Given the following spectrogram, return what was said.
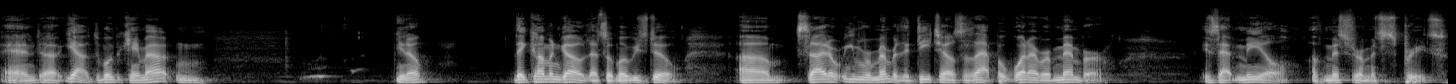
And uh, yeah, the movie came out, and you know, they come and go. That's what movies do. Um, so I don't even remember the details of that, but what I remember is that meal of Mr. and Mrs. Preetz.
